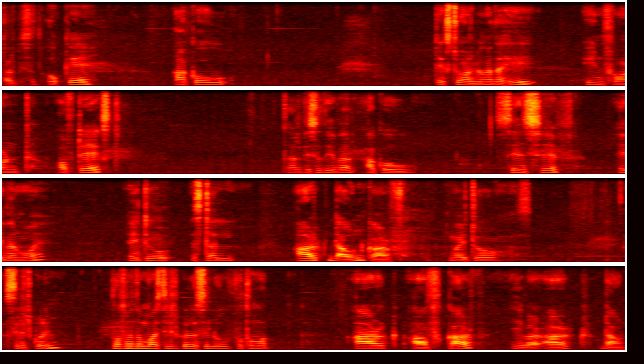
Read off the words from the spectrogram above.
তাৰপিছত অ'কে, আকৌ টেক্সটো আৰ্বিঙত আহি ইন ফ্ৰণ্ট অফ টেক্সট তাৰপিছত এইবাৰ আকৌ চেঞ্জ শ্বেপ এইবাৰ মই এইটো ষ্টাইল আৰ্ক ডাউন কাৰ্ভ মই এইটো চিলেক্ট কৰিম। প্ৰথমতে মই চিলেক্ট কৰিছিলোঁ প্ৰথমত arc of curve এবাৰ arc down.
